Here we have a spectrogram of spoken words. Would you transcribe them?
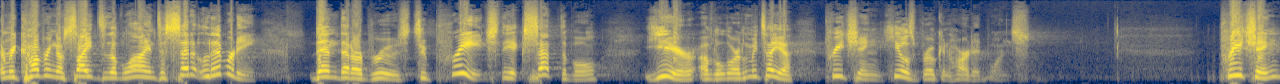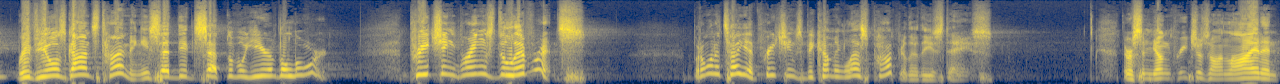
and recovering of sight to the blind, to set at liberty them that are bruised, to preach the acceptable year of the Lord. Let me tell you, preaching heals brokenhearted ones. Preaching reveals God's timing. He said, the acceptable year of the Lord. Preaching brings deliverance. But I want to tell you, preaching is becoming less popular these days there were some young preachers online and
